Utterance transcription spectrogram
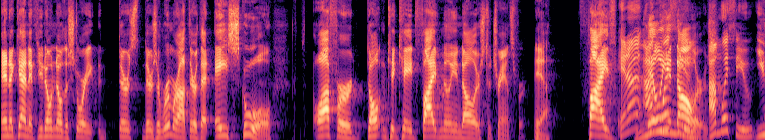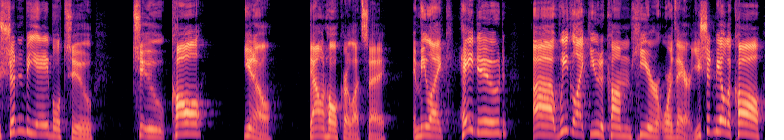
and again, if you don't know the story, there's there's a rumor out there that a school offered Dalton Kincaid $5 million to transfer. Yeah. Five I, million I'm with you. dollars. I'm with you. You shouldn't be able to to call, you know, Down Holker, let's say, and be like, "Hey, dude, uh, we'd like you to come here or there." You shouldn't be able to call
